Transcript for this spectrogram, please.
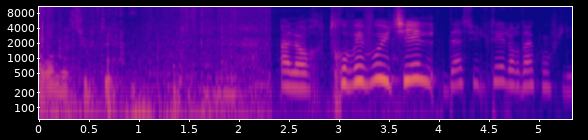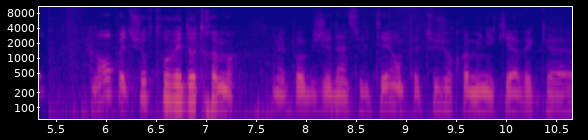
avant d'insulter. Alors, trouvez-vous utile d'insulter lors d'un conflit? Non, on peut toujours trouver d'autres mots. On n'est pas obligé d'insulter, on peut toujours communiquer avec euh,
